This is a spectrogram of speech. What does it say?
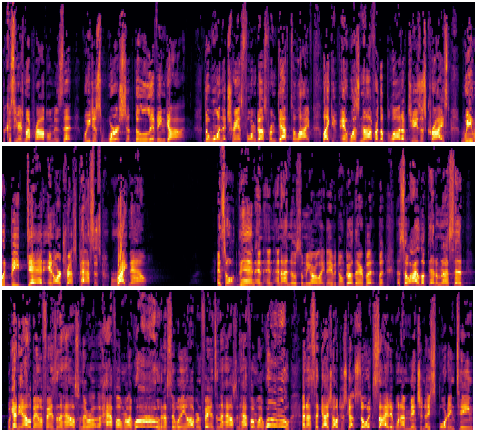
Because here's my problem is that we just worship the living God, the one that transformed us from death to life. Like, if it was not for the blood of Jesus Christ, we would be dead in our trespasses right now. And so then, and, and, and I know some of you are like, David, don't go there, but, but so I looked at him and I said, we got any Alabama fans in the house? And they were uh, half of them were like, whoa! And I said, well, any Auburn fans in the house? And half of them were like, whoa! And I said, guys, y'all just got so excited when I mentioned a sporting team,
